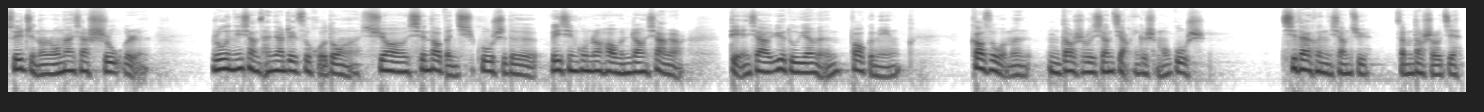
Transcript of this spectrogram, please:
所以只能容纳下十五个人。如果你想参加这次活动啊，需要先到本期故事的微信公众号文章下面点一下阅读原文，报个名，告诉我们你到时候想讲一个什么故事。期待和你相聚，咱们到时候见。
